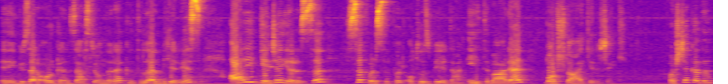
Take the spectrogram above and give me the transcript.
E, güzel organizasyonlara katılabiliriz. Ay gece yarısı 00.31'den itibaren boşluğa girecek. Hoşçakalın.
